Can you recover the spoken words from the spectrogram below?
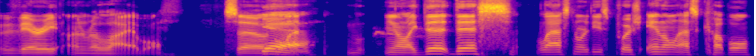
very unreliable. So, Yeah. you know, like the this last northeast push and the last couple,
